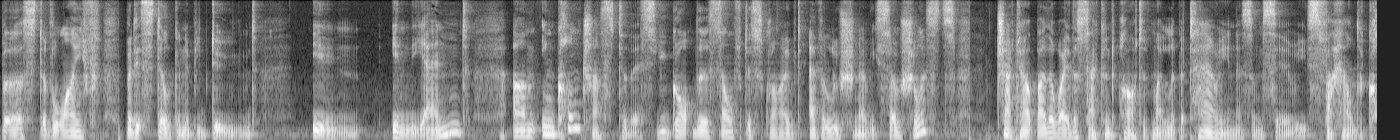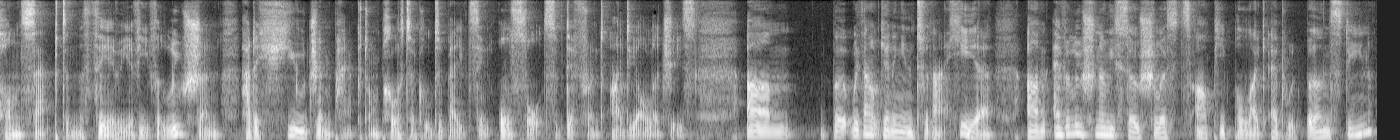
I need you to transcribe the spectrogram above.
burst of life, but it's still going to be doomed in in the end. Um, in contrast to this, you got the self-described evolutionary socialists. Check out, by the way, the second part of my libertarianism series for how the concept and the theory of evolution had a huge impact on political debates in all sorts of different ideologies. Um, but without getting into that here, um, evolutionary socialists are people like Edward Bernstein,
